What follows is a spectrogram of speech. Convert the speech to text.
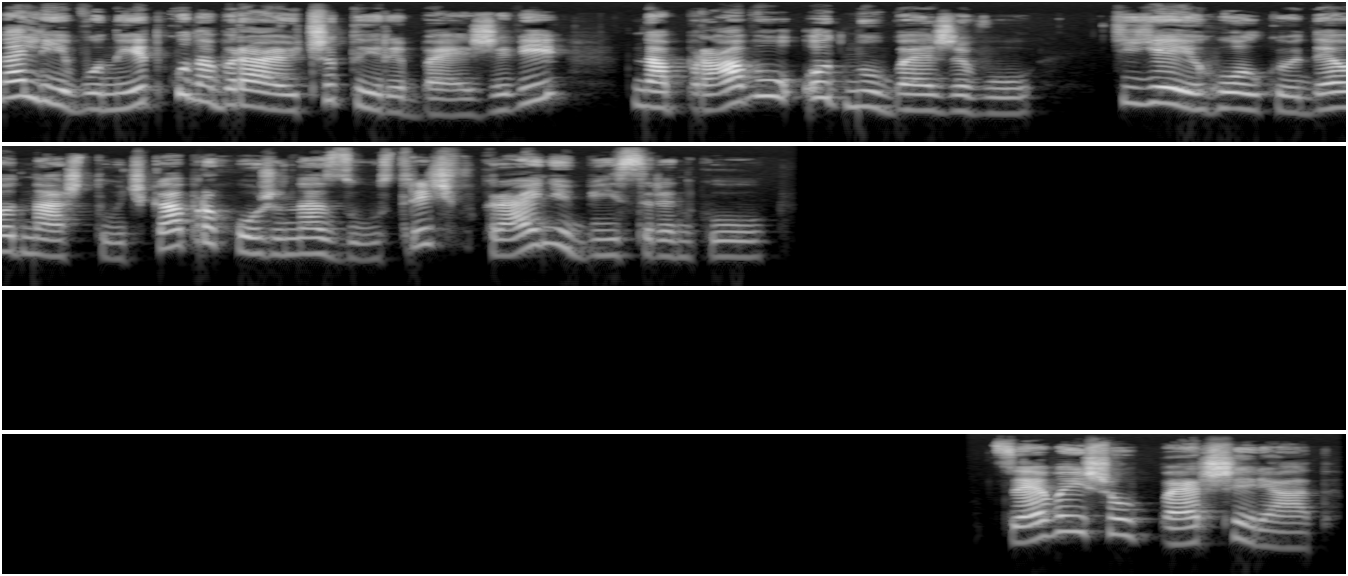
На ліву нитку набираю 4 бежеві, на праву одну бежеву. Тією голкою, де одна штучка, проходжу назустріч в крайню бісеринку. Це вийшов перший ряд.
